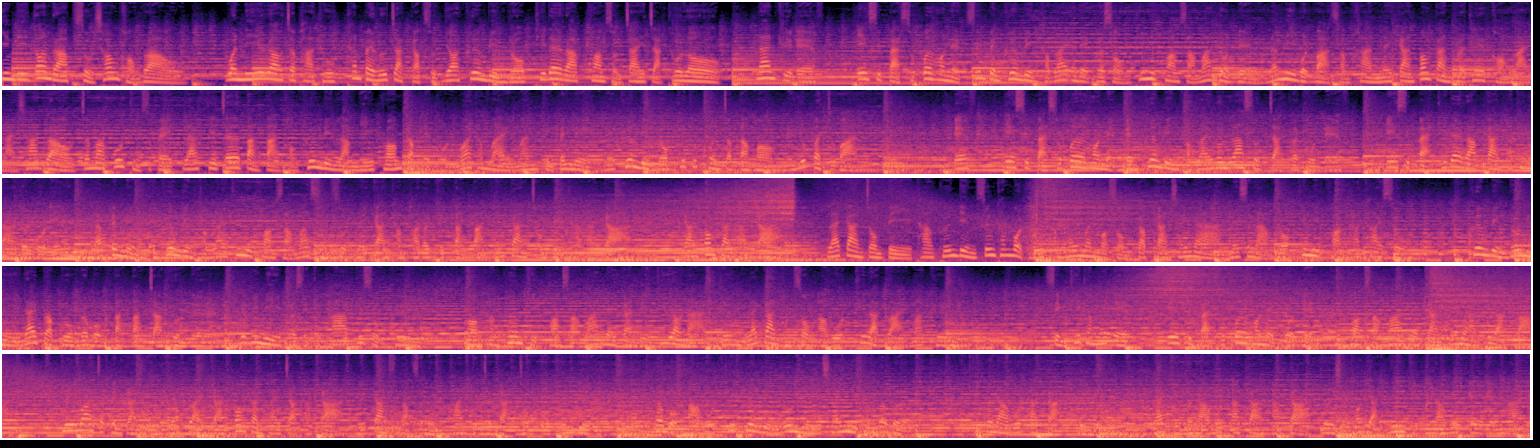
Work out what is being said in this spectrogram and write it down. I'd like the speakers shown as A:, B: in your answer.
A: ยินดีต้อนรับสู่ช่องของเรา วันนี้เราจะพาทุกท่านไปรู้จักกับสุดยอดเครื่องบินรบที่ได้รับความสนใจจากทั่วโลก นั่นคือ F A18 Super Hornet ซึ่งเป็นเครื่องบินขับไล่อเนกประสงค์ที่มีความสามารถโดดเด่น และมีบทบาทสำคัญในการป้องกันประเทศของหลายๆ ชาติเราจะมาพูดถึงสเปคและฟีเจอร์ต่างๆ ของเครื่องบินลำนี้พร้อมกับเหตุผลว่าทำไมมันถึงเป็นหนึ่งในเครื่องบินรบที่ทุกคนจับตามองในยุคปัจจุบัน F A18 Super Hornet เป็นเครื่องบินขับไล่รุ่นล่าสุดจากตระกูล F A18 ที่ได้รับการพัฒนาโดย Boeing และเป็นหนึ่งในเครื่องบินขับไล่ที่มีความสามารถสูงสุดในการทำภารกิจต่างๆทั้งการโจมตีทางอากาศ การป้องกันอากาศ และการโจมตีทางพื้นดิน ซึ่งทั้งหมดนี้ทำให้มันเหมาะสมกับการใช้งานในสนามรบที่มีความท้าทายสูง เครื่องบินรุ่นนี้ได้ปรับปรุงระบบต่างๆ จากรุ่นเดิมเพื่อให้มีประสิทธิภาพที่สูงขึ้นพร้อมทั้งเพิ่มขีดความสามารถในการบินที่ยาวนานขึ้น และการขนส่งอาวุธที่หลากหลายมากขึ้น สิ่งที่ทำให้ F A18 Super Hornet โดดเด่นคือความสามารถในการใช้งานที่หลากหลาย ไม่ว่าจะเป็นการบินระยะไกลการป้องกันภัยจากอากาศ หรือการสนับสนุนภายกิจการโจมตีพื้นดิน ระบบอาวุธที่เครื่องบินรุ่นนี้ใช้มีทั้งระเบิดขีปนาวุธอากาศพื้นและขีปนาวุธอากาศอากาศ โดยเฉพาะอย่างยิ่งขีปนาวุธ AMRAAM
